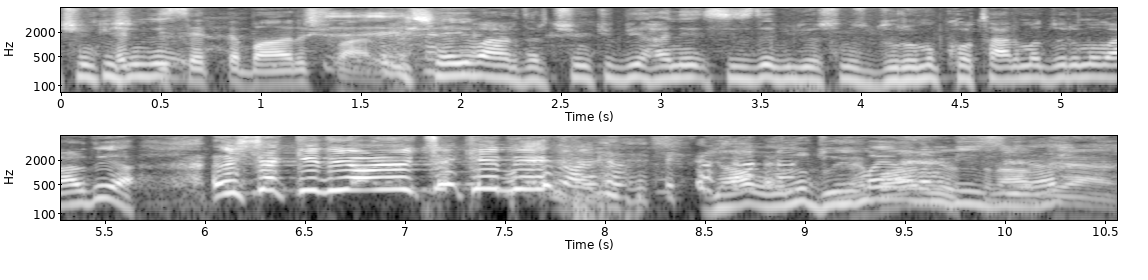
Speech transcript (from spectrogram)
Çünkü Hep şimdi bir sette bağırış var. şey vardır çünkü bir hani siz de biliyorsunuz durumu kotarma durumu vardı ya. Işık gidiyor 3 2 1. ya onu duymayalım biz bağırıyorsun ya. abi yani?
